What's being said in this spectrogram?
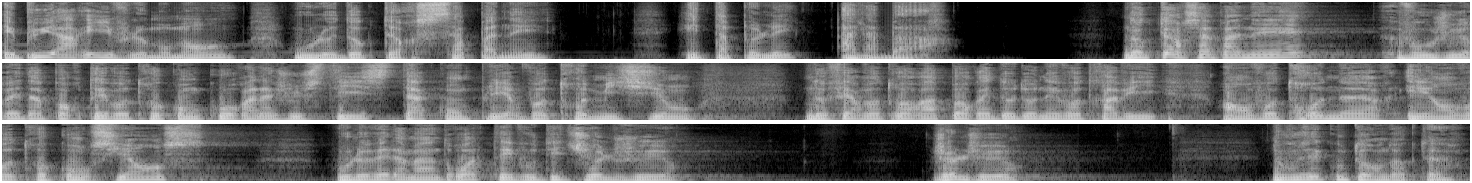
Et puis arrive le moment où le docteur Sapané est appelé à la barre. Docteur Sapané, vous jurez d'apporter votre concours à la justice, d'accomplir votre mission, de faire votre rapport et de donner votre avis en votre honneur et en votre conscience vous levez la main droite et vous dites je le jure. Je le jure. Nous vous écoutons, docteur.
